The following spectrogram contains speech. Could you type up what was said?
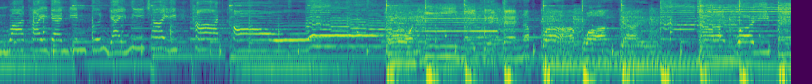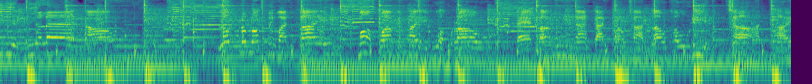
นว่าไทยแดนดินพื้นใหญ่มีใช่ทาดเขาก่อนนี้มีเขตแดนนับว่ากว้างใหญ่นานไว้ปีเลือดเนื้อและเอาลบลบลบไม่หวั่นใคร มอบความเป็นไทยให้พวกเรา แต่ครั้งนานการเก่าชาติเราเขาเรียกชาติไทย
